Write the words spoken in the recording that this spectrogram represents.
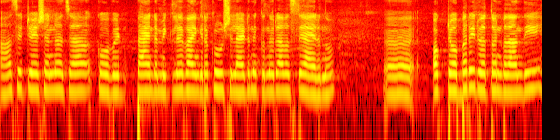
ആ സിറ്റുവേഷൻ എന്ന് വെച്ചാൽ കോവിഡ് പാൻഡമിക്കിൽ ഭയങ്കര ക്രൂഷ്യലായിട്ട് നിൽക്കുന്ന ഒരു അവസ്ഥയായിരുന്നു. ഒക്ടോബർ ഇരുപത്തൊൻപതാം തീയതി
